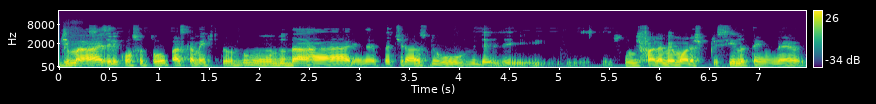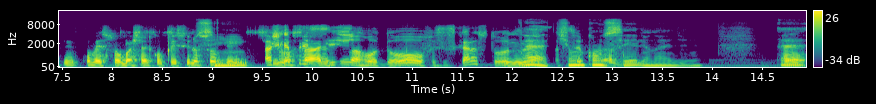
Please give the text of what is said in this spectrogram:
Demais, ele consultou basicamente todo mundo da área, né, para tirar as dúvidas e se não me falha a memória, acho que Priscila tem, né, conversou bastante com Priscila Sim. sobre Acho que é Priscila, Rodolfo, esses caras todos. É, né? tinha um conselho, né, de... É, é.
